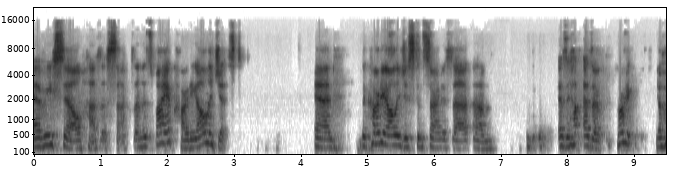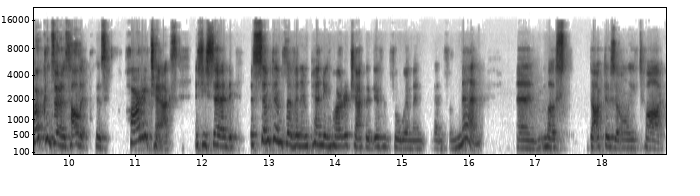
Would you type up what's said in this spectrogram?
Every cell has a sex, and it's by a cardiologist. And the cardiologist's concern is that um, as a as a you know, her concern is how his heart attacks. And she said the symptoms of an impending heart attack are different for women than for men and most doctors are only taught,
